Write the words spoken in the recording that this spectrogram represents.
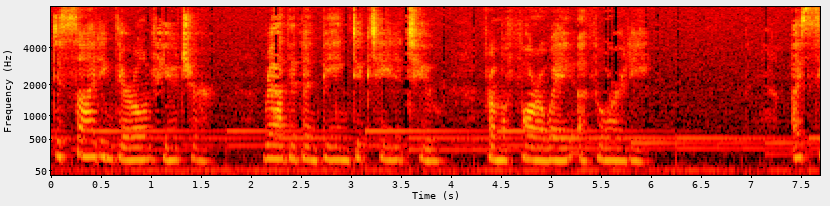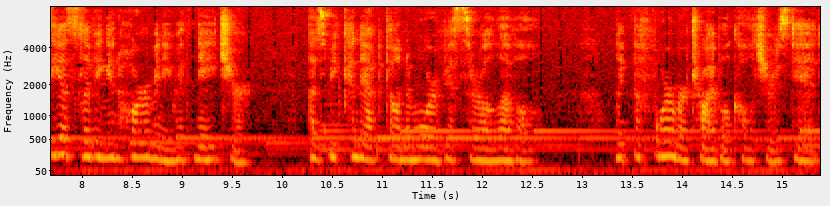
deciding their own future rather than being dictated to from a faraway authority. I see us living in harmony with nature as we connect on a more visceral level, like the former tribal cultures did.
